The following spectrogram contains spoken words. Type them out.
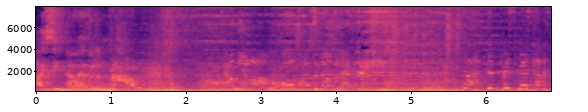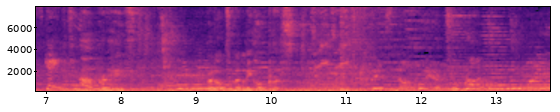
I see no evidence. Now! Sound the alarm! All personnel to their stations! Sir, the prisoners have escaped. How brave, but ultimately hopeless. There's nowhere to run.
